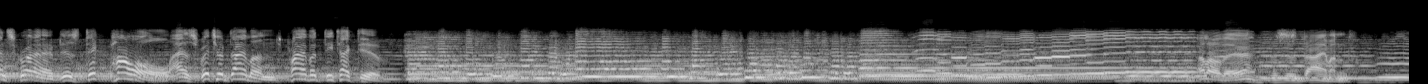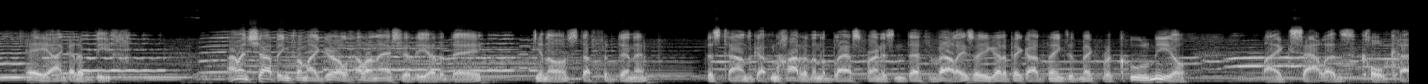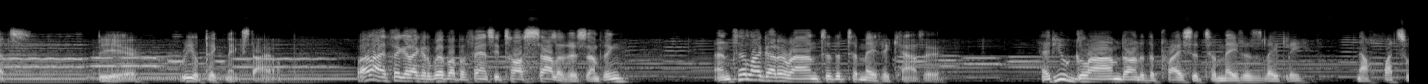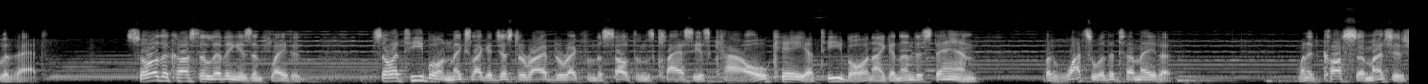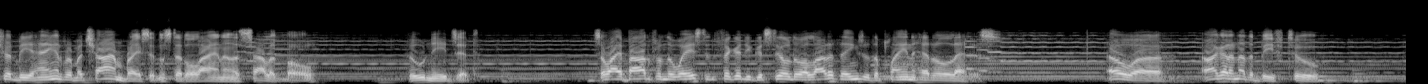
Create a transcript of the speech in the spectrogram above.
Transcribed is Dick Powell as Richard Diamond, private detective. Hello there. This is Diamond. Hey, I got a beef. I went shopping for my girl Helen Asher the other day. You know, stuff for dinner. This town's gotten hotter than a blast furnace in Death Valley, so you got to pick out things that make for a cool meal, like salads, cold cuts, beer, real picnic style. Well, I figured I could whip up a fancy tossed salad or something until I got around to the tomato counter. Have you glommed onto the price of tomatoes lately? Now, what's with that? So the cost of living is inflated. So a T-bone makes like it just arrived direct from the Sultan's classiest cow. Okay, a T-bone I can understand. But what's with a tomato? When it costs so much, it should be hanging from a charm bracelet instead of lying in a salad bowl. Who needs it? So I bowed from the waist and figured you could still do a lot of things with a plain head of lettuce. Oh, uh, I got another beef, too.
